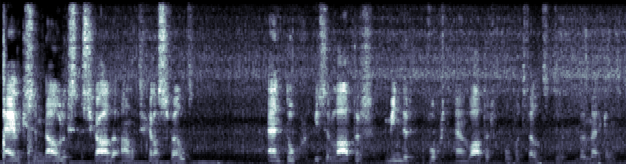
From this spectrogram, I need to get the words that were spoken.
Eigenlijk is er nauwelijks schade aan het grasveld. En toch is er later minder vocht en water op het veld te bemerken.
